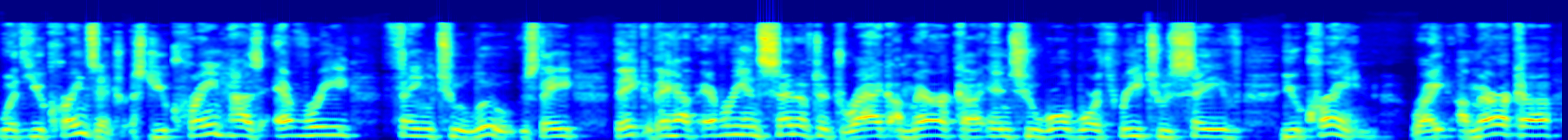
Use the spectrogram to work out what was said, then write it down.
with Ukraine's interest. Ukraine has everything to lose. They they they have every incentive to drag America into World War III to save Ukraine. Right? America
